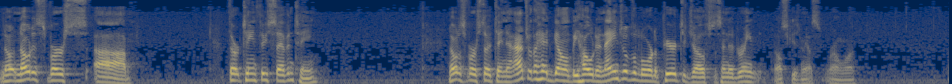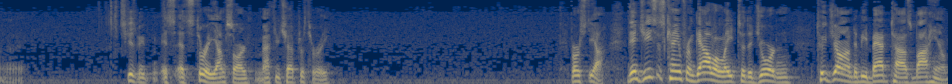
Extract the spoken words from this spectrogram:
No, notice verse uh, 13 through 17. Notice verse 13. Now, after they had gone, behold, an angel of the Lord appeared to Joseph in a dream. Oh, excuse me, that's the wrong one. Excuse me, it's, it's 3. I'm sorry. Matthew chapter 3. Verse, yeah. Then Jesus came from Galilee to the Jordan to John to be baptized by him.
